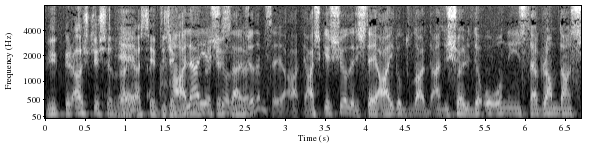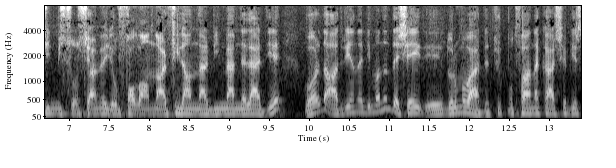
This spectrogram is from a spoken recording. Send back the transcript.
Büyük bir aşk yaşadılar ya Evet, sevdicek. Hala yaşıyorlar ötesinde. canım. Aşk yaşıyorlar işte ayrıldılar. Hani şöyle de o onu Instagram'dan silmiş sosyal medya falanlar filanlar bilmem neler diye. Bu arada Adriana Lima'nın da şey e, durumu vardı. Türk mutfağına karşı bir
